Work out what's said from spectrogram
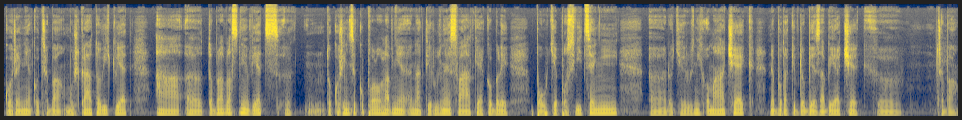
koření, jako třeba muškátový květ. A to byla vlastně věc, to koření se kupovalo hlavně na ty různé svátky, jako byly poutě posvícení do těch různých omáček, nebo taky v době zabíjaček, třeba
